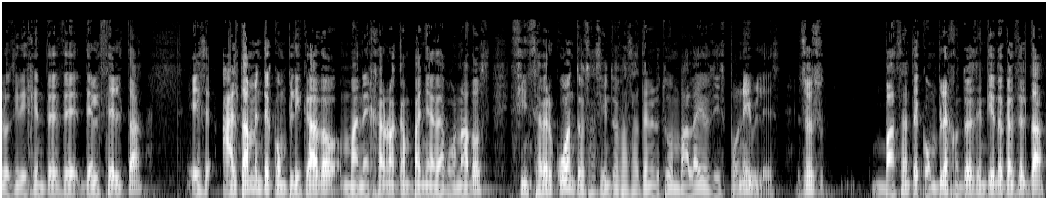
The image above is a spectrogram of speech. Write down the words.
los dirigentes del Celta, es altamente complicado manejar una campaña de abonados sin saber cuántos asientos vas a tener tú en balayos disponibles. Eso es bastante complejo. Entonces entiendo que el Celta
